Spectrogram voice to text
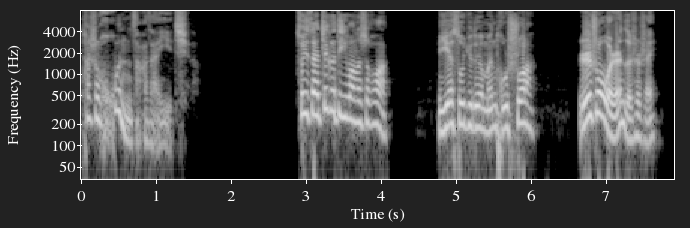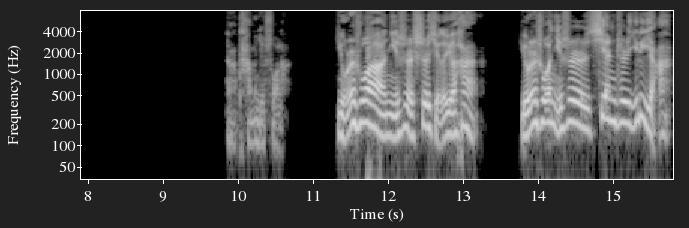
它是混杂在一起的。所以在这个地方的时候啊，耶稣就对门徒说了：“人说我人子是谁？”啊，他们就说了：“有人说啊你是失血的约翰，有人说你是先知以利亚。”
